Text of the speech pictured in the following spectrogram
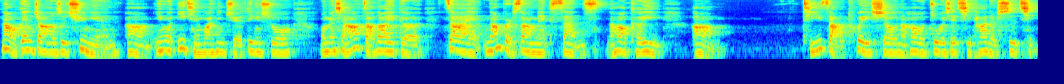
那我跟 John 都是去年啊、呃，因为疫情的关系，决定说我们想要找到一个在 number 上 make sense，然后可以啊、呃、提早退休，然后做一些其他的事情。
